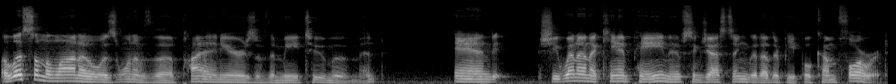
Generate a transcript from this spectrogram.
Alyssa Milano was one of the pioneers of the Me Too movement, and she went on a campaign of suggesting that other people come forward.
